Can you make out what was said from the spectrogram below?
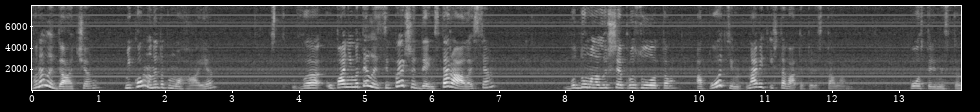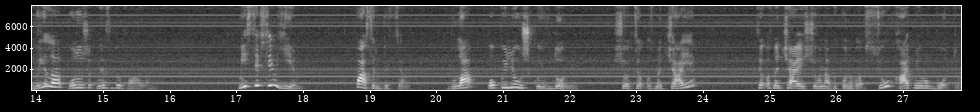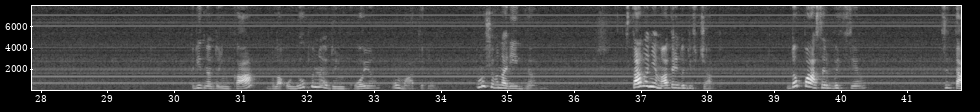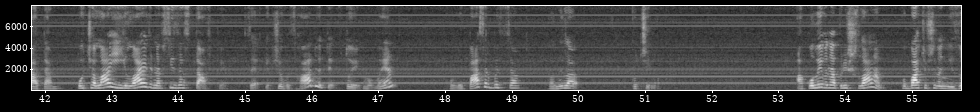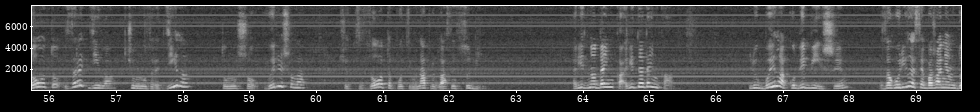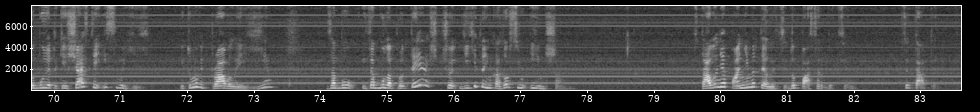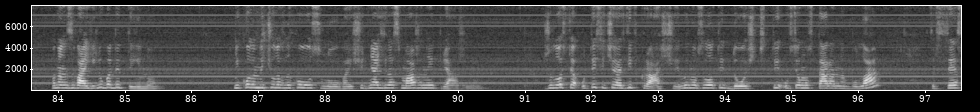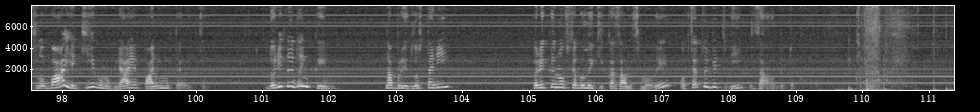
вона ледача, нікому не допомагає. У пані метелиці перший день старалася, бо думала лише про золото, а потім навіть і вставати перестала. Постелі не стелила, полушок не збивала. Місце в сім'ї. Пасербиця була попелюшкою в домі. Що це означає? Це означає, що вона виконувала всю хатню роботу. Рідна донька була улюбленою донькою у матері, тому що вона рідна. Ставлення матері до дівчат. До пасербиці, цитата, почала її лаяти на всі заставки. Це, якщо ви згадуєте, в той момент, коли пасербиця планила починок. А коли вона прийшла, побачивши на ній золото, зраділа. Чому зраділа? Тому що вирішила, що це золото потім вона привласнить собі. Рідна донька, рідна донька любила куди більше, загорілася бажанням добути таке щастя і своїй. І тому відправила її, забув, і забула про те, що її донька зовсім інша. Ставлення пані метелиці до пасербиці. Цитати. Вона називає її Люба дитину. Ніколи не чула глухого слова і щодня їла смажене і пряжене. Жилося у тисячі разів краще, линув золотий дощ, ти у всьому старана була. Це все слова, які вимовляє пані метелиця. До рідної доньки набридло старій, перекинувся великий казан смоли, оце тобі твій заробіток.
